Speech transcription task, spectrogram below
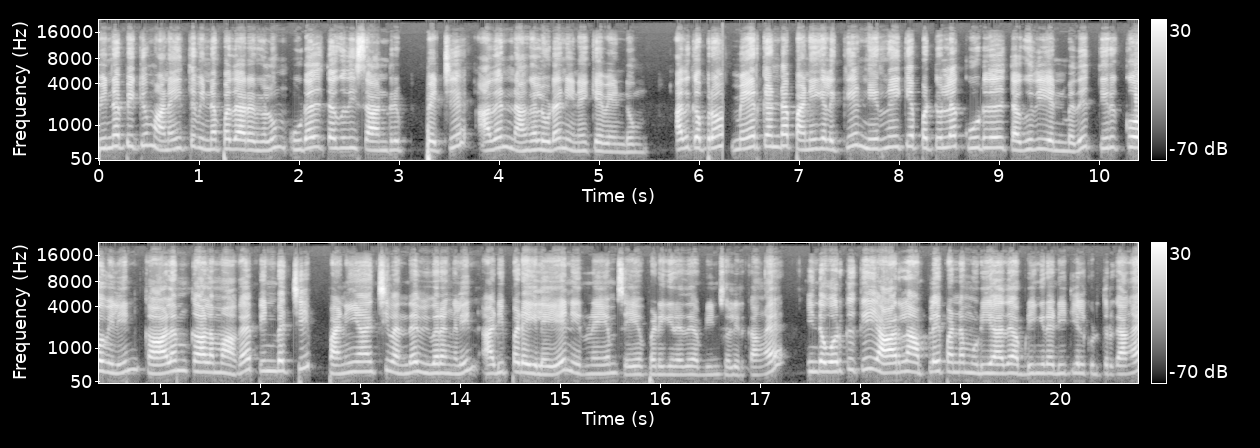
விண்ணப்பிக்கும் அனைத்து விண்ணப்பதாரர்களும் உடல் தகுதி சான்று பெற்று அதன் நகலுடன் இணைக்க வேண்டும். அதுக்கப்புறம் மேற்கண்ட பணிகளுக்கு நிர்ணயிக்கப்பட்டுள்ள கூடுதல் தகுதி என்பது திருக்கோவிலின் காலம் காலமாக பின்பற்றி பணியாற்றி வந்த விவரங்களின் அடிப்படையிலேயே நிர்ணயம் செய்யப்படுகிறது அப்படின்னு சொல்லியிருக்காங்க. இந்த ஒர்க்குக்கு யாரெல்லாம் அப்ளை பண்ண முடியாது அப்படிங்கிற டீட்டெயில் கொடுத்துருக்காங்க.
